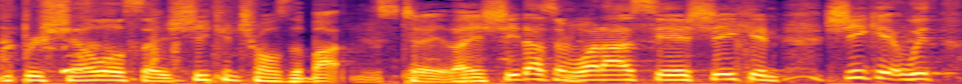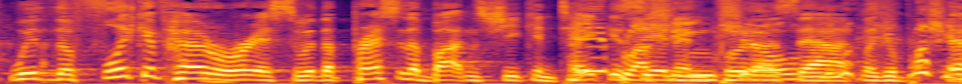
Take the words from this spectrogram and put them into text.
Rochelle also she controls the buttons too. Like she doesn't want us here. She can she can with with the flick of her wrist, with the press of the buttons, she can take you us in and put Shell? us You out. look like you're blushing.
